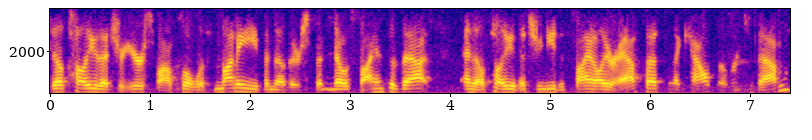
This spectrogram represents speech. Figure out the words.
They'll tell you that you're irresponsible with money, even though there's been no signs of that. And they'll tell you that you need to sign all your assets and accounts over to them.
